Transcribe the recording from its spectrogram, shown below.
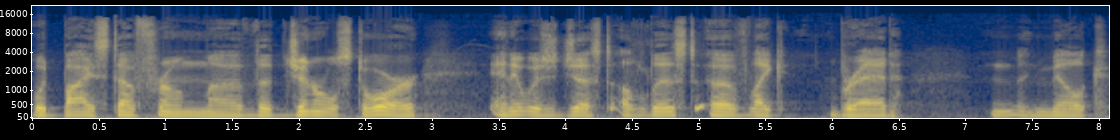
would buy stuff from uh, the general store, and it was just a list of like bread, m- milk,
